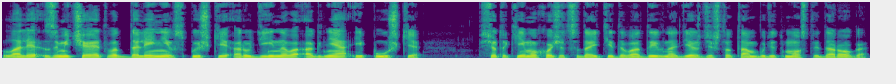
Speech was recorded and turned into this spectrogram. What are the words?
Лаля замечает в отдалении вспышки орудийного огня и пушки. Все-таки ему хочется дойти до воды в надежде, что там будет мост и дорога.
